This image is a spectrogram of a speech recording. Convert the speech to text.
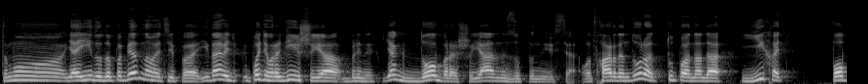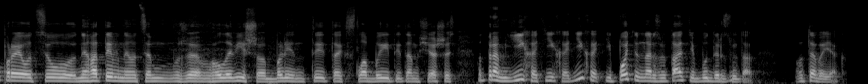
Тому я їду до побєдного, типу, і навіть потім радію, що я, блін, як добре, що я не зупинився. От в хардендуро тупо треба їхати, попри оцю негативне оце вже в голові, що блін, ти так слабий, ти там ще щось. От прям їхати, їхати, їхати, і потім на результаті буде результат. У тебе як?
